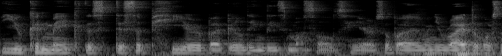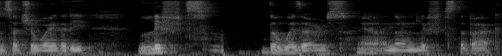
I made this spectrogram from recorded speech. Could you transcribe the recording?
you can make this disappear by building these muscles here. So by when you ride the horse in such a way that he lifts the withers yeah, and then lifts the back,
